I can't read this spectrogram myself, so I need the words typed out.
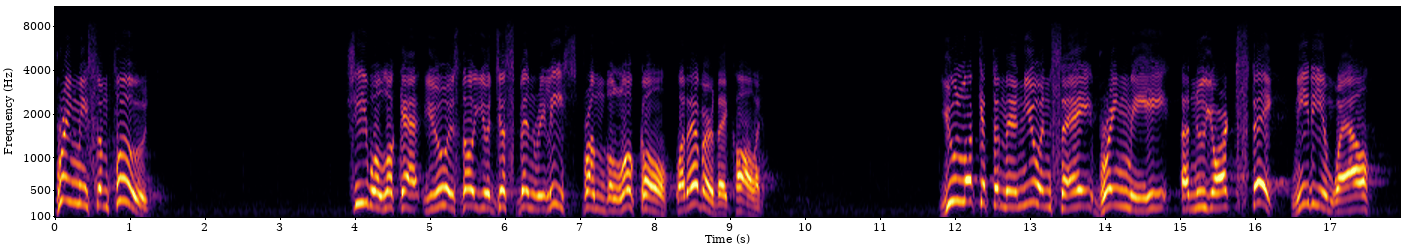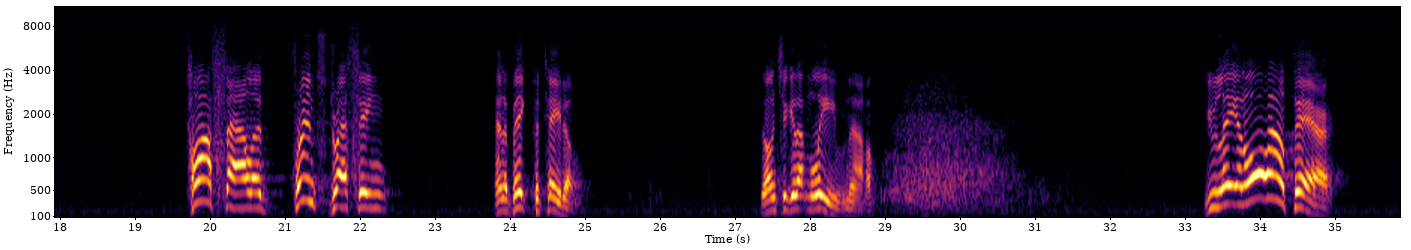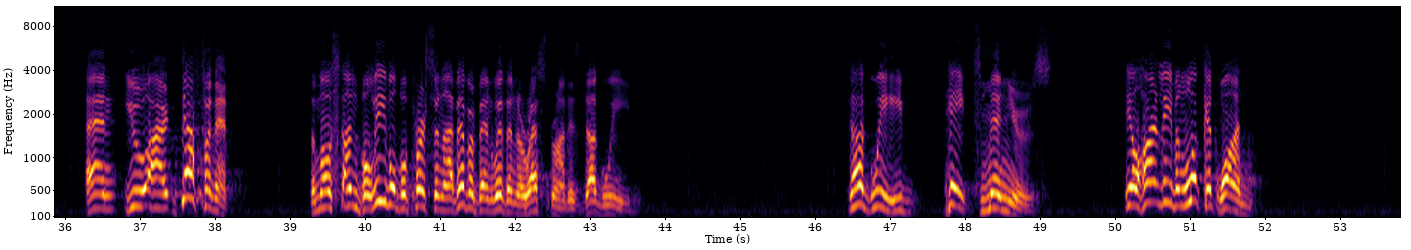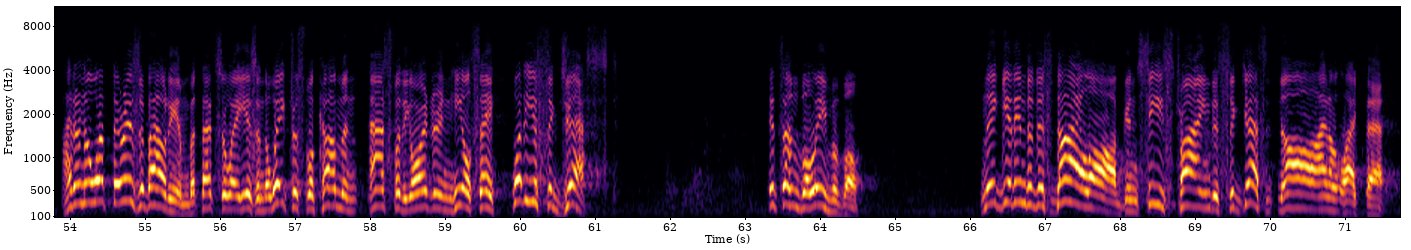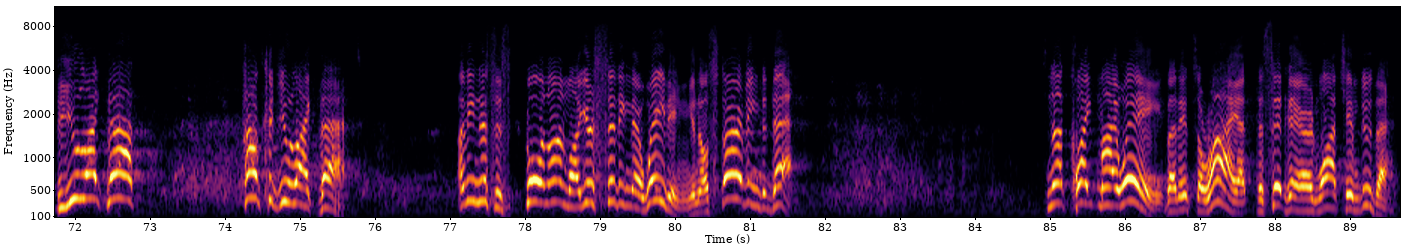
Bring me some food. She will look at you as though you had just been released from the local, whatever they call it. You look at the menu and say, Bring me a New York steak, medium well, tossed salad, French dressing, and a baked potato. Don't you get up and leave now. You lay it all out there, and you are definite. The most unbelievable person I've ever been with in a restaurant is Doug Weed. Doug Weed hates menus. He'll hardly even look at one. I don't know what there is about him, but that's the way he is. And the waitress will come and ask for the order, and he'll say, What do you suggest? It's unbelievable. And they get into this dialogue, and she's trying to suggest, No, I don't like that. Do you like that? How could you like that? I mean, this is going on while you're sitting there waiting, you know, starving to death. It's not quite my way, but it's a riot to sit here and watch him do that.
